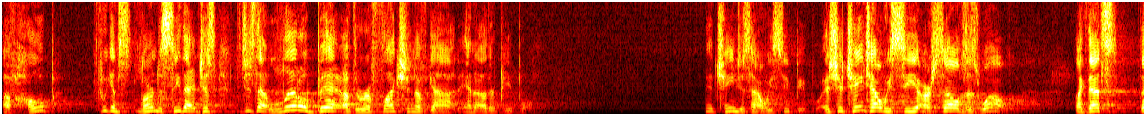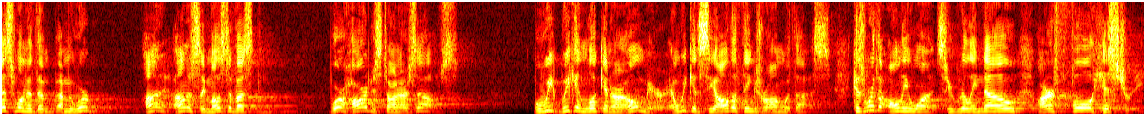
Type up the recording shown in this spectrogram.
of hope, if we can learn to see that, just, just that little bit of the reflection of God in other people, it changes how we see people. It should change how we see ourselves as well. Like that's, that's one of the, I mean, we're, honestly, most of us, we're hardest on ourselves. Well, we, we can look in our own mirror and we can see all the things wrong with us because we're the only ones who really know our full history.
